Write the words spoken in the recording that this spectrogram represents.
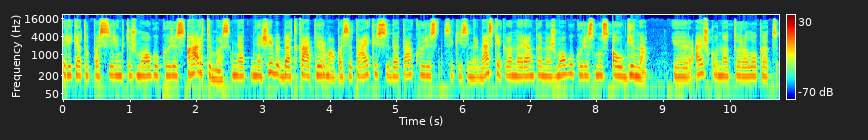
reikia reikėtų pasirinkti žmogų, kuris artimas, net ne šiaip bet ką pirmą pasitaikiusi, bet tą, kuris, sakysim, ir mes kiekvieną renkame žmogų, kuris mus augina. Ir aišku, natūralu, kad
